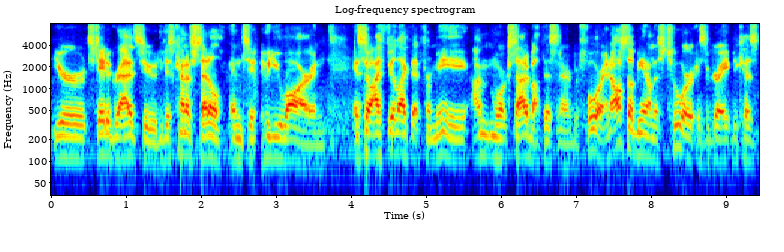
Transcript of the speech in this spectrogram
your state of gratitude, you just kind of settle into who you are. And, and so I feel like that for me, I'm more excited about this than ever before. And also being on this tour is great because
